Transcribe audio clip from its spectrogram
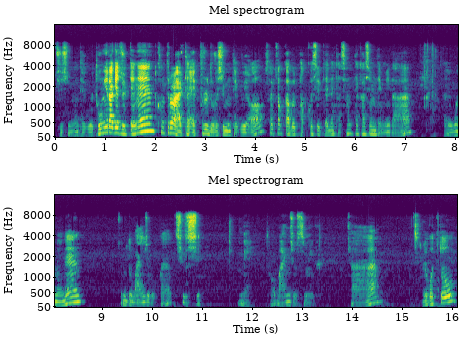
주시면 되고요. 동일하게 줄 때는 컨트롤 알트 F를 누르시면 되고요. 설정 값을 바꾸실 때는 다시 선택하시면 됩니다. 자, 이번에는 좀 더 많이 줘볼까요? 70. 네, 더 많이 줬습니다. 자, 이것도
